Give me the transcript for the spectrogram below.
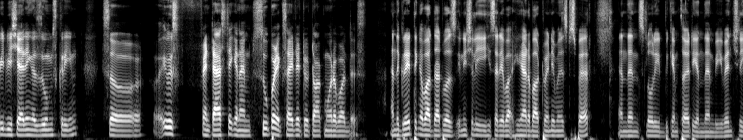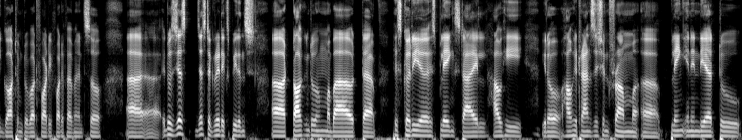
we'd be sharing a Zoom screen. So it was fantastic, and I'm super excited to talk more about this. And the great thing about that was initially he said about he had about 20 minutes to spare, and then slowly it became 30, and then we eventually got him to about 40 45 minutes. So uh, it was just just a great experience uh, talking to him about uh, his career, his playing style, how he you know how he transitioned from uh, playing in India to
